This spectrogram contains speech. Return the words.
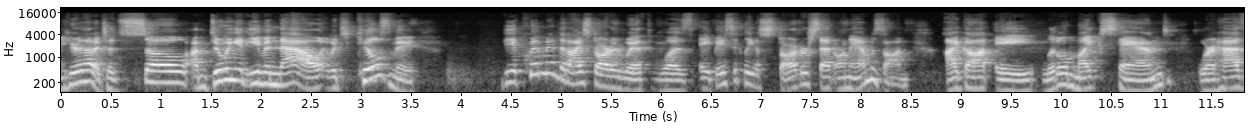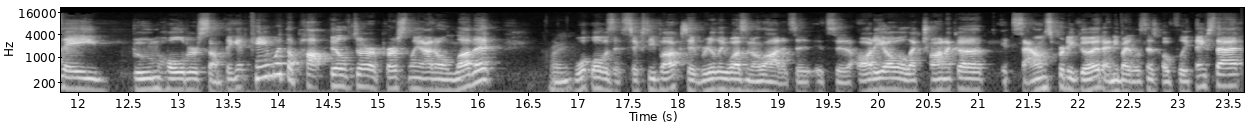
you hear that? I said so. I'm doing it even now, which kills me. The equipment that I started with was a basically a starter set on Amazon. I got a little mic stand where it has a boom holder something. It came with a pop filter. Personally, I don't love it. Right. What, what was it? Sixty bucks. It really wasn't a lot. It's a, it's an Audio-Technica. It sounds pretty good. Anybody listening hopefully thinks that.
